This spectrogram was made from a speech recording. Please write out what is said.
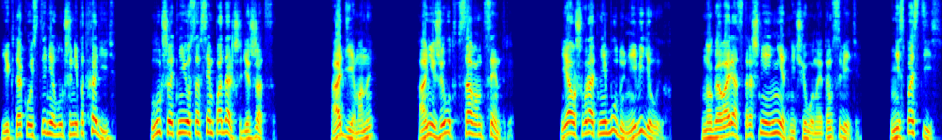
И к такой стене лучше не подходить. Лучше от нее совсем подальше держаться. А демоны? Они живут в самом центре. Я уж врать не буду, не видел их. Но говорят, страшнее нет ничего на этом свете. Не спастись.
